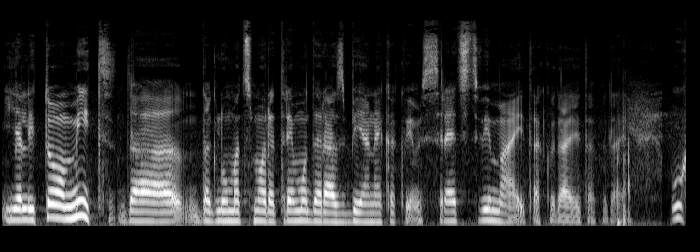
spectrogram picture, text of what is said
je li to mit da, da glumac mora tremu da razbija nekakvim sredstvima i tako dalje i tako dalje? Uh,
